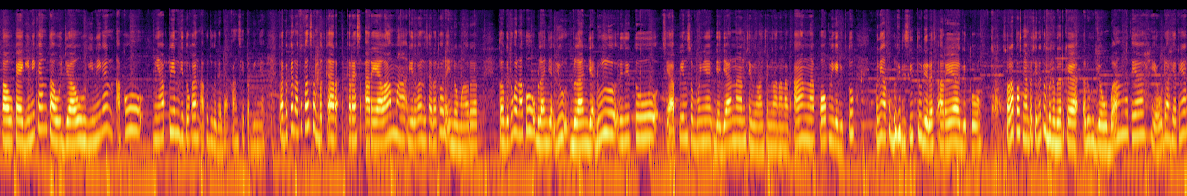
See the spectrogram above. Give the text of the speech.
Tahu kayak gini kan tahu jauh gini kan aku nyiapin gitu kan. Aku juga dadakan sih perginya. Tapi kan aku kan sempet ke, ke rest area lama gitu kan. Di sana tuh ada Indomaret tau gitu kan aku belanja ju belanja dulu di situ siapin semuanya jajanan cemilan-cemilan anak-anak pop mie kayak gitu tuh mending aku beli di situ di rest area gitu. Soalnya pas nyampe sini tuh bener-bener kayak aduh jauh banget ya. Ya udah akhirnya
